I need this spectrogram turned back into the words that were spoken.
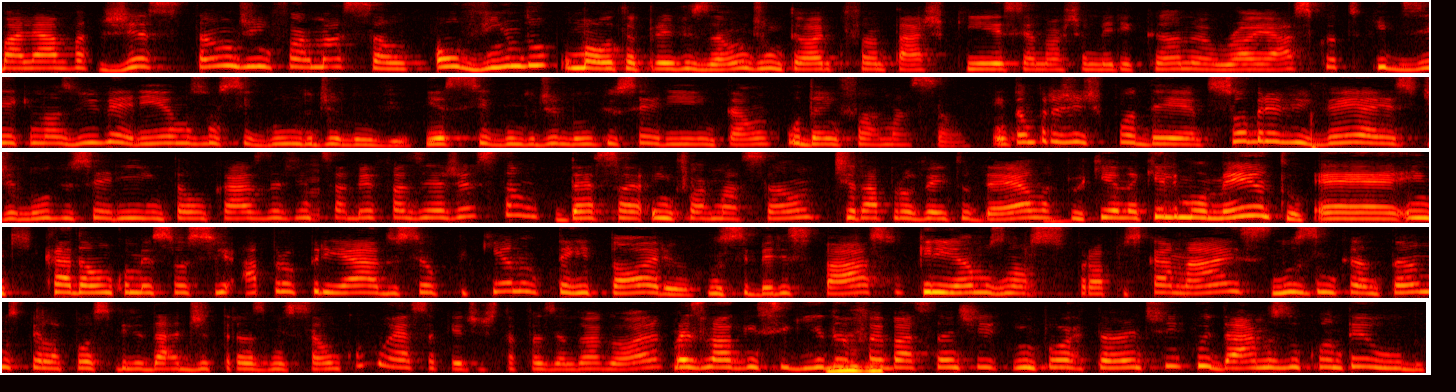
trabalhava gestão de informação, ouvindo uma outra previsão de um teórico fantástico, que esse é norte-americano, é Roy Ascott, que dizia que nós viveríamos um segundo dilúvio. E esse segundo dilúvio seria, então, o da informação. Então, para a gente poder sobreviver a esse dilúvio, seria, então, o caso da gente saber fazer a gestão dessa informação, tirar proveito dela, porque naquele momento é, em que cada um começou a se apropriar do seu pequeno território no ciberespaço, criamos nossos próprios canais, nos encantamos pela possibilidade de transmissão transmissão como essa que a gente está fazendo agora, mas logo em seguida uhum. foi bastante importante cuidarmos do conteúdo.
